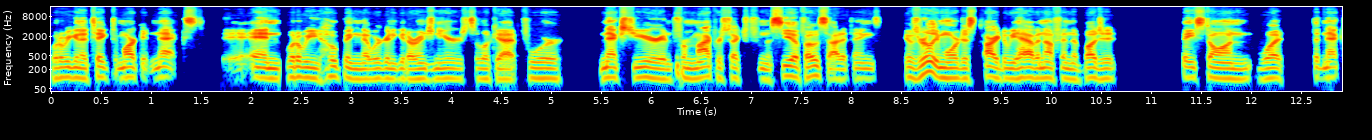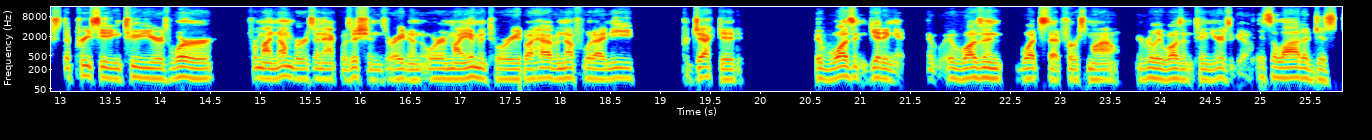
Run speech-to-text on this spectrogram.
What are we going to take to market next? And what are we hoping that we're going to get our engineers to look at for next year? And from my perspective, from the CFO side of things, it was really more just, all right, do we have enough in the budget based on what the next, the preceding two years were for my numbers and acquisitions, right? And or in my inventory, do I have enough what I need projected? It wasn't getting it. It, it wasn't what's that first mile. It really wasn't 10 years ago. It's a lot of just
